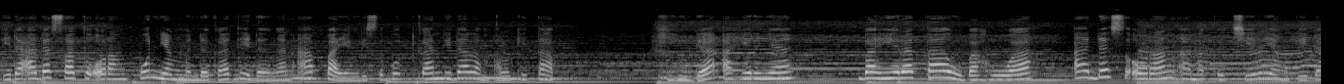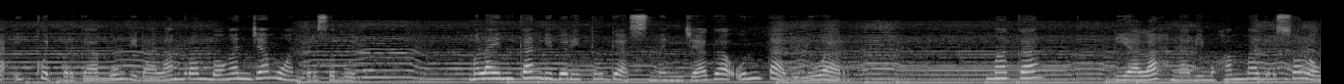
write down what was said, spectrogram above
tidak ada satu orang pun yang mendekati dengan apa yang disebutkan di dalam Alkitab. Hingga akhirnya Bahira tahu bahwa ada seorang anak kecil yang tidak ikut bergabung di dalam rombongan jamuan tersebut, melainkan diberi tugas menjaga unta di luar. Maka dialah Nabi Muhammad SAW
